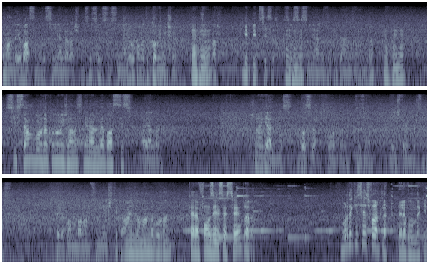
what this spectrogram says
Kumandayı bastığınızda sinyaller açması. Sesli sinyali, otomatik kabin ışığı. Hı hı. Bunlar. Bip bip sesi. Sesli sinyalli de aynı zamanda. Hı hı. Sistem burada kullanacağınız genelde bas sis ayarları. Şuna geldiniz. Bası ortaya tizi değiştirebilirsiniz. Telefon bağlantısını geçtik. Aynı zamanda buradan Telefon zil sesi. tabi. Buradaki ses farklı telefondaki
